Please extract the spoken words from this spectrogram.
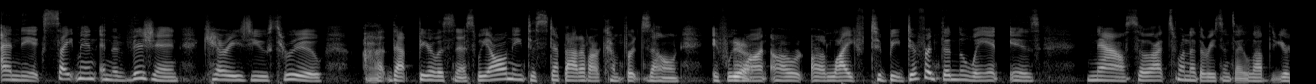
And the excitement and the vision carries you through uh, that fearlessness. We all need to step out of our comfort zone if we Yeah. want our, our life to be different than the way it is now. So that's one of the reasons I love your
